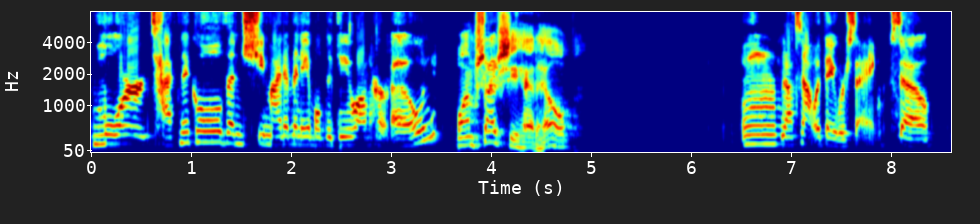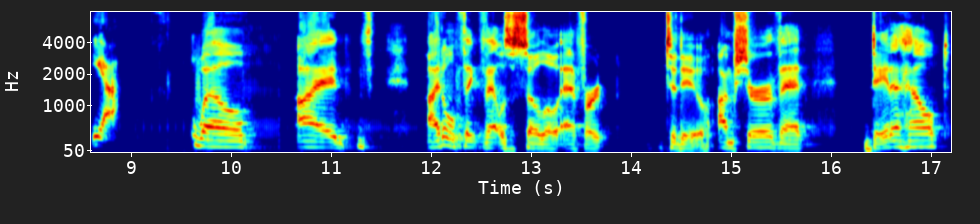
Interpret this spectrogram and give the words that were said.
more technical than she might have been able to do on her own. Well, I'm sure Like- she had help. Mm, that's not what they were saying. So, yeah. Well, I I don't think that was a solo effort to do. I'm sure that data helped.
